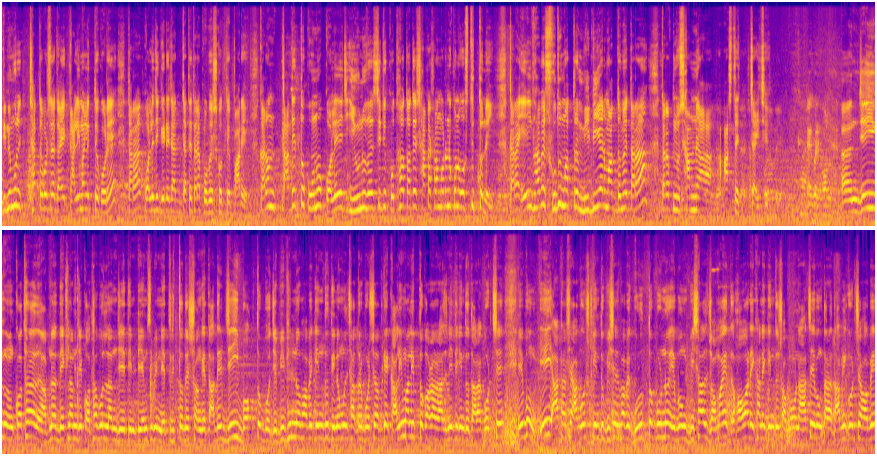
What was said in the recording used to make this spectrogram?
তৃণমূল ছাত্র পরিষদের গায়ে কালিমালিত্য করে তারা কলেজে গেটে যাতে তারা প্রবেশ করতে পারে। কারণ তাদের তো কোনো কলেজ ইউনিভার্সিটি কোথাও তাদের শাখা সংগঠনের কোনো অস্তিত্ব নেই। তারা এইভাবে শুধুমাত্র মিডিয়ার মাধ্যমে তারা তারা সামনে আসতে চাইছে। যেই কথা আপনার দেখলাম যে কথা বললাম যে তিন টিএমসিপির নেতৃত্বদের সঙ্গে, তাদের যেই বক্তব্য যে বিভিন্নভাবে কিন্তু তৃণমূল ছাত্র পরিষদকে কালিমালিপ্ত করার রাজনীতি কিন্তু তারা করছে এবং এই আঠাশে আগস্ট কিন্তু বিশেষভাবে গুরুত্বপূর্ণ এবং বিশাল জমায়েত হওয়ার এখানে কিন্তু সম্ভাবনা আছে এবং তারা দাবি করছে হবে।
